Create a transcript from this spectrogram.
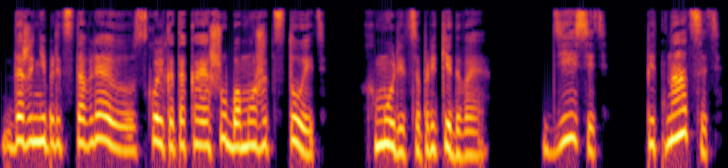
Даже не представляю, сколько такая шуба может стоить», — хмурится, прикидывая. «Десять? Пятнадцать?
